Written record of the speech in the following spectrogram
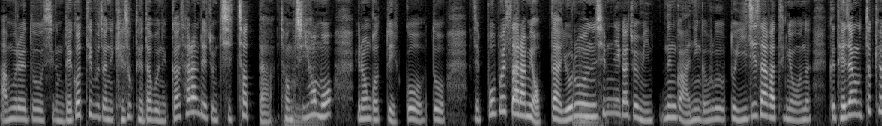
아무래도 지금 네거티브전이 계속 되다 보니까 사람들이 좀 지쳤다. 정치 음. 혐오 이런 것도 있고 또 이제 뽑을 사람이 없다. 요런 음. 심리가 좀 있는 거 아닌가. 그리고 또 이 지사 같은 경우는 그 대장동 특혜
